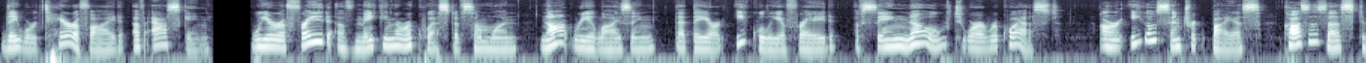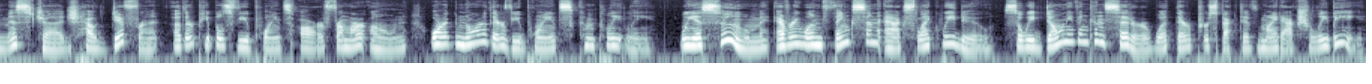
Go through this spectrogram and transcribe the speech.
they were terrified of asking. We are afraid of making a request of someone, not realizing that they are equally afraid of saying no to our request. Our egocentric bias causes us to misjudge how different other people's viewpoints are from our own or ignore their viewpoints completely. We assume everyone thinks and acts like we do, so we don't even consider what their perspective might actually be.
